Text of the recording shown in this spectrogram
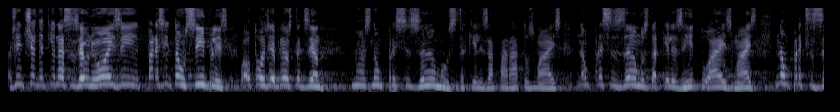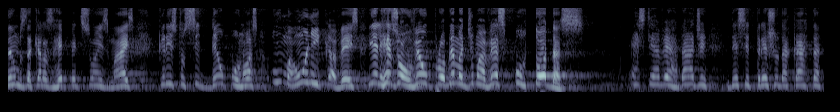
A gente chega aqui nessas reuniões e parece tão simples. O autor de Hebreus está dizendo: nós não precisamos daqueles aparatos mais, não precisamos daqueles rituais mais, não precisamos daquelas repetições mais. Cristo se deu por nós uma única vez e ele resolveu o problema de uma vez por todas. Esta é a verdade desse trecho da carta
